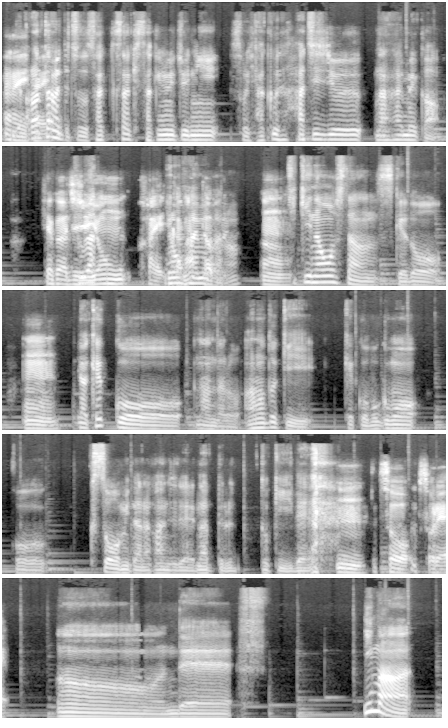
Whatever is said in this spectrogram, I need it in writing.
はい、はい。改めてちょっとさっき、さっき先のうちに、それ180何杯目か、184回か4な、杯目多分。かな？うん、聞き直したんですけど、うん、いや、結構、なんだろう、あの時、結構僕も、こう、クソみたいな感じでなってる時で、うん、そう、それ。うーん、で、今っ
